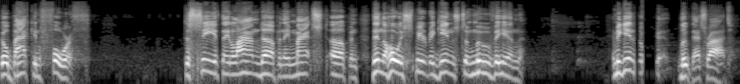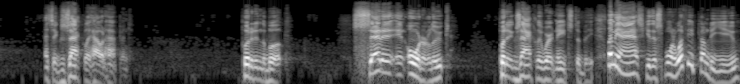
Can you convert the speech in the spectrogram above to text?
go back and forth to see if they lined up and they matched up, and then the Holy Spirit begins to move in and begins to. Luke, that's right. That's exactly how it happened. Put it in the book. Set it in order, Luke. Put it exactly where it needs to be. Let me ask you this morning what if he'd come to you?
